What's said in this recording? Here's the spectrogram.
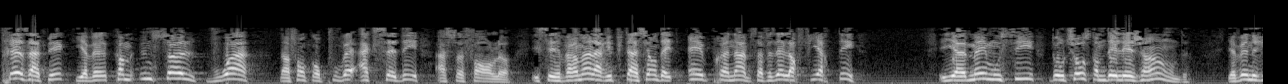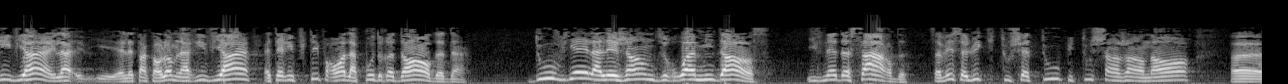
très à pic. Il y avait comme une seule voie dans le fond, qu'on pouvait accéder à ce fort-là. Et c'est vraiment la réputation d'être imprenable. Ça faisait leur fierté. il y a même aussi d'autres choses comme des légendes. Il y avait une rivière, elle est encore là, mais la rivière était réputée pour avoir de la poudre d'or dedans. D'où vient la légende du roi Midas? Il venait de Sardes. Vous savez, celui qui touchait tout, puis tout changeait en or, euh,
